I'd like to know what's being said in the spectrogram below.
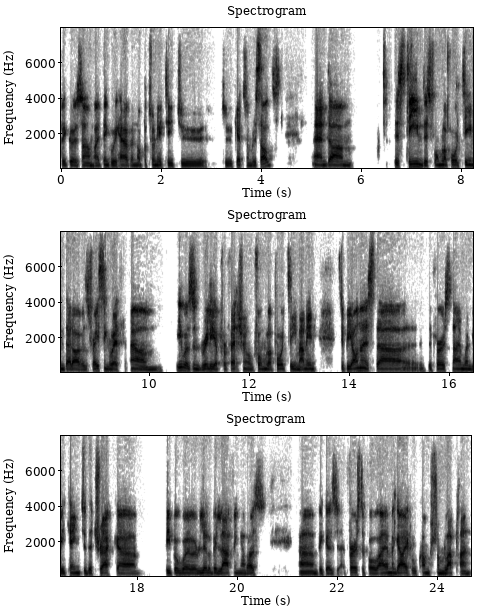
because um, I think we have an opportunity to to get some results. And um, this team, this Formula Ford team that I was racing with, um, it wasn't really a professional Formula Ford team. I mean, to be honest, uh, the first time when we came to the track, uh, people were a little bit laughing at us um, because, first of all, I am a guy who comes from Lapland.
